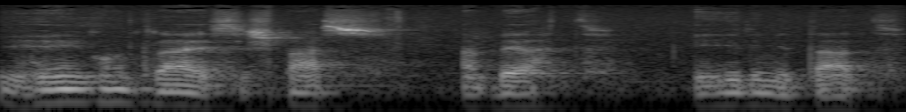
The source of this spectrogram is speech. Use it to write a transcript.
e reencontrar esse espaço aberto e ilimitado.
